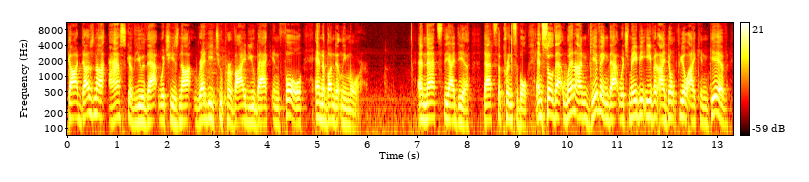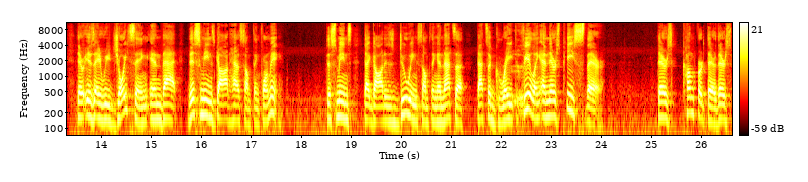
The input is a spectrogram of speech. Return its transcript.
God does not ask of you that which He's not ready to provide you back in full and abundantly more. And that's the idea. That's the principle. And so that when I'm giving that which maybe even I don't feel I can give, there is a rejoicing in that this means God has something for me. This means that God is doing something, and that's a, that's a great feeling. And there's peace there, there's comfort there, there's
